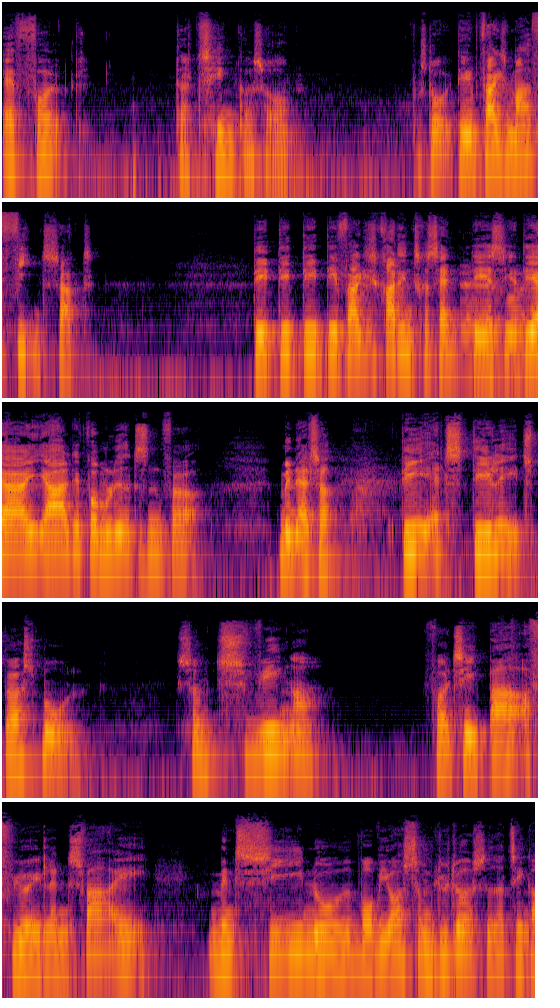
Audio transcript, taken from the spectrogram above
af folk, der tænker sig om. Forstår? Det er faktisk meget fint sagt. Det, det, det, det er faktisk ret interessant, det jeg siger. Det er, jeg har aldrig formuleret det sådan før. Men altså, det at stille et spørgsmål, som tvinger folk til ikke bare at fyre et eller andet svar af, men sige noget, hvor vi også som lyttere sidder og tænker,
